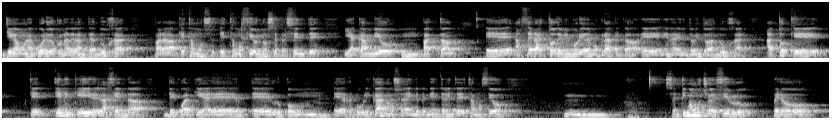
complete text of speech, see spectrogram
llega a un acuerdo con Adelante Andújar para que esta, esta moción no se presente y a cambio mm, pactan eh, hacer actos de memoria democrática eh, en el Ayuntamiento de Andújar. Actos que, que, tienen que ir en la agenda de cualquier eh, grupo mm, republicano, o sea, independientemente de esta moción. Mm, sentimos mucho decirlo, pero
